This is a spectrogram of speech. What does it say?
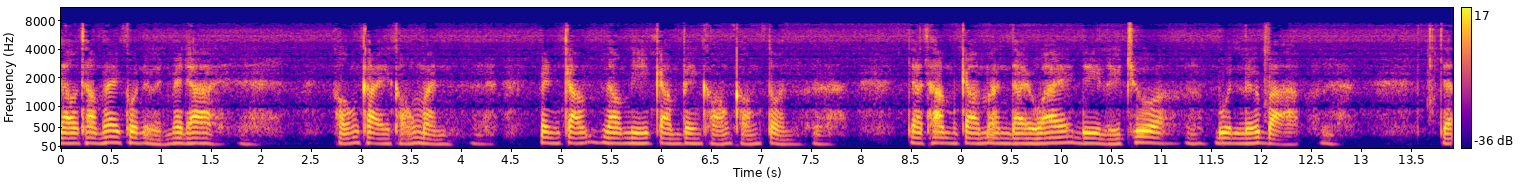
เราทำให้คนอื่นไม่ได้ ของใครของมัน เป็นกรรมเรามีกรรมเป็นของของตน จะทำกรรมอันใดไว้ดีหรือชั่วบุญหรือบาป จะ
